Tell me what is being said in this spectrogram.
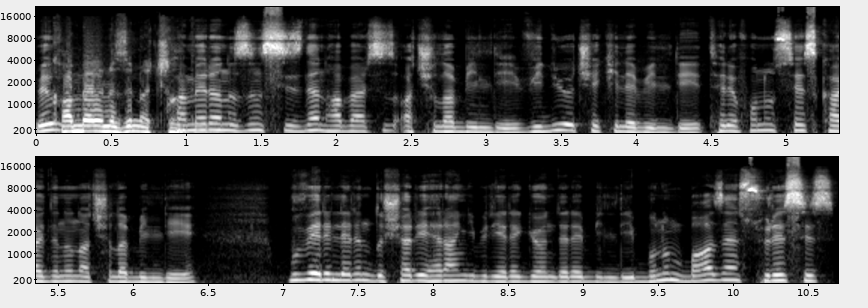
ve kameranızın açıldığı. Kameranızın sizden habersiz açılabildiği, video çekilebildiği, telefonun ses kaydının açılabildiği, bu verilerin dışarıya herhangi bir yere gönderebildiği, bunun bazen süresiz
